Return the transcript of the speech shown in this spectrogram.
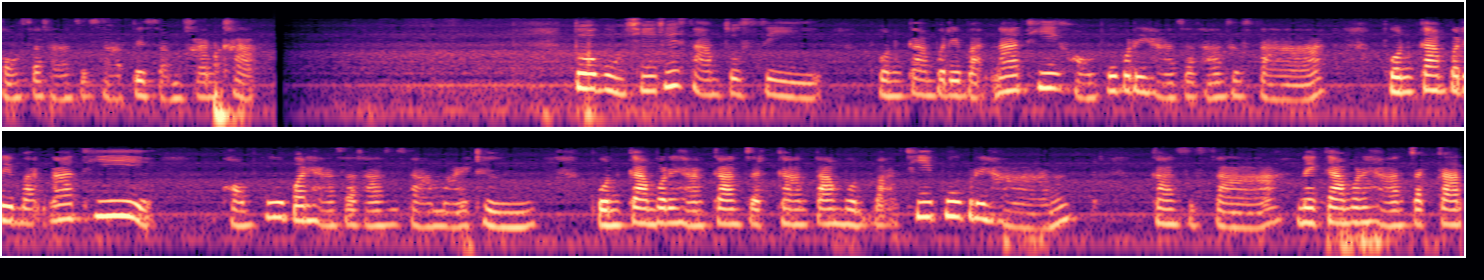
ของสถานศึกษาเป็นสำคัญค่ะ ตัวบ่งชี้ที่ 3.4 ลการปฏิบัติหน้าที่ของผู้บริหารสถานศึกษา ผลการปฏิบัติหน้าที่ของผู้บริหารสถานศึกษาหมายถึง ผลการบริหารการจัดการตามบทบาทที่ผู้บริหาร การศึกษา ในการบริหารจัดการ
